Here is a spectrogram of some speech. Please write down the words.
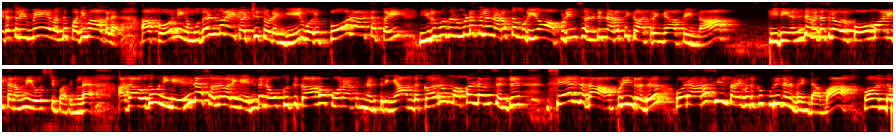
இடத்துலையுமே வந்து பதிவாகல. அப்போ நீங்க முதல் முறை கட்சி தொடங்கி ஒரு போராட்டத்தை இருபது நிமிடத்துல நடத்த முடியும் அப்படின்னு சொல்லிட்டு நடத்தி காட்டுறீங்க அப்படின்னா இது எந்த விதத்துல ஒரு கோமாளித்தனம்னு யோசிச்சு பாருங்களேன். அதாவது நீங்க என்ன சொல்ல வரீங்க எந்த நோக்கத்துக்காக போராட்டம் நடத்துறீங்க அந்த கரு மக்களிடம் சென்று சேர்ந்ததா அப்படின்றது ஒரு அரசியல் தலைவருக்கு புரிதல் வேண்டாமா? அந்த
